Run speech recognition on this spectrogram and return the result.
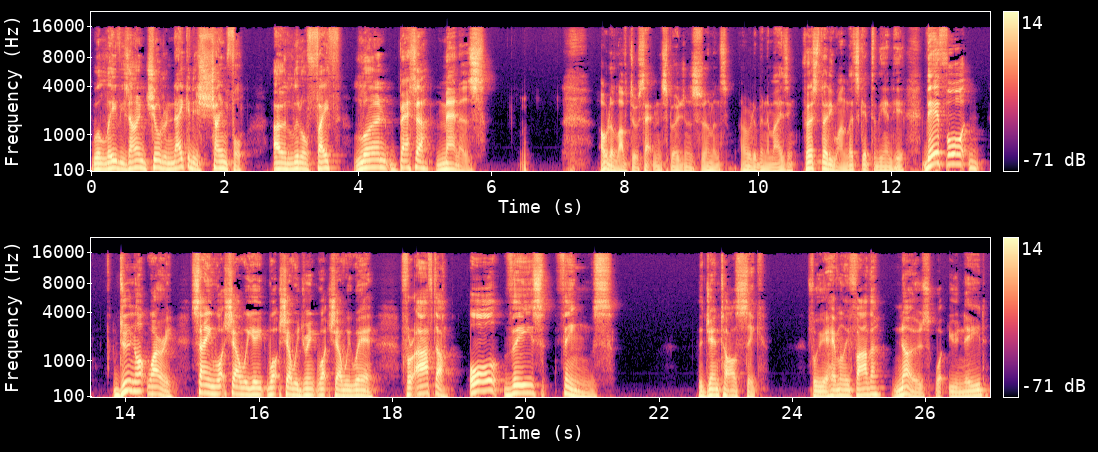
will leave his own children naked is shameful. O little faith, learn better manners. I would have loved to have sat in Spurgeon's sermons. That would have been amazing. Verse 31, let's get to the end here. Therefore, do not worry, saying, what shall we eat? What shall we drink? What shall we wear? For after all these things, the Gentiles seek. For your heavenly Father knows what you need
